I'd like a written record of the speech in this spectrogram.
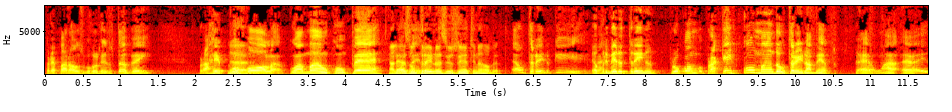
preparar os goleiros também para repor É. bola com a mão, com o pé. Aliás, um Também. treino exigente, né, Roberto? É um treino que. É o primeiro treino. Para quem comanda o treinamento, é uma. É,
